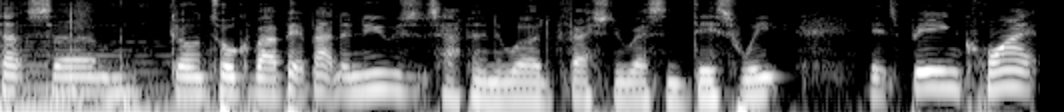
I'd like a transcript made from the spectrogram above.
Let's um, go and talk about a bit about the news that's happened in the world of professional wrestling this week. It's been quite,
